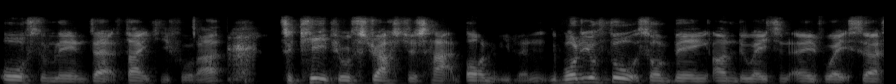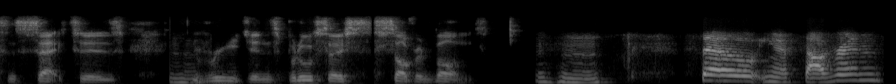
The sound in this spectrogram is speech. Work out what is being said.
awesomely in depth. Thank you for that. To keep your strategist hat on, even, what are your thoughts on being underweight and overweight certain sectors, mm-hmm. regions, but also sovereign bonds? Mm-hmm. So you know, sovereigns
